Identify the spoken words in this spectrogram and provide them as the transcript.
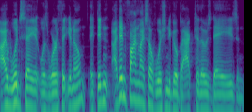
I would say it was worth it. You know, it didn't. I didn't find myself wishing to go back to those days and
